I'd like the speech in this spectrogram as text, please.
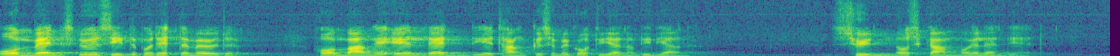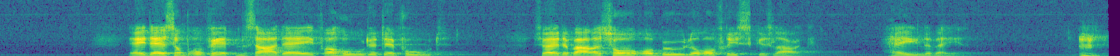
Og mens du har sittet på dette møtet, hvor mange elendige tanker som er gått igjennom din hjerne. Synd og skam og elendighet. Det er det som profeten sa, det er fra hode til fot. Så er det bare sår og buler og friske slag hele veien.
